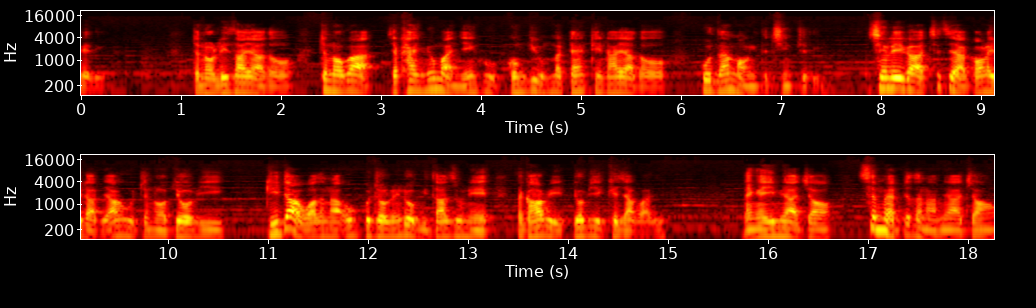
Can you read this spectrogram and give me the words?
ခဲ့သည်ကျွန်တော်လေးစားရသောကျွန်တော်ကရခိုင်မြို့မှငိမ့်ဟုဂုံပြူမှတ်တမ်းထင်ထားရသောကိုသန်းမောင်၏တချင်းဖြစ်သည်တချင်းလေးကချစ်စရာကောင်းလိုက်တာဗျာဟုကျွန်တော်ပြောပြီးဂီတဝါသနာအုပ်ကိုကျော်လင်းတို့မိသားစုနှင့်စကားတွေပြောပြခဲ့ကြပါသည်နိုင်ငံရေးများအကြောင်းစစ်မှတ်ပြဿနာများအကြောင်း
